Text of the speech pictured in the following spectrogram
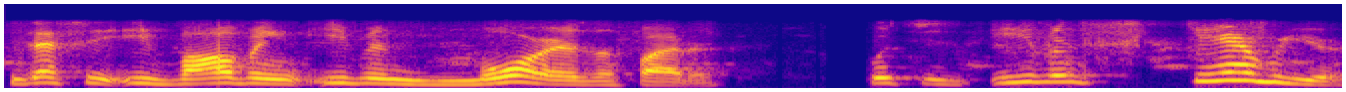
He's actually evolving even more as a fighter, which is even scarier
